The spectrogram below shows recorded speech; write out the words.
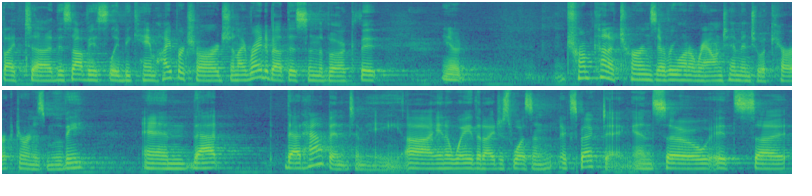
but uh, this obviously became hypercharged, and I write about this in the book that you know Trump kind of turns everyone around him into a character in his movie. And that, that happened to me uh, in a way that I just wasn't expecting. And so it's, uh,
